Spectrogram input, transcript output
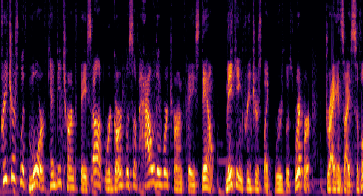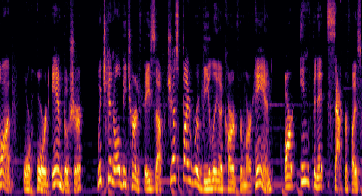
Creatures with Morph can be turned face up regardless of how they were turned face down, making creatures like Ruthless Ripper, Dragon's Eye Savant, or Horde Ambusher which can all be turned face up just by revealing a card from our hand, are infinite sacrifice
